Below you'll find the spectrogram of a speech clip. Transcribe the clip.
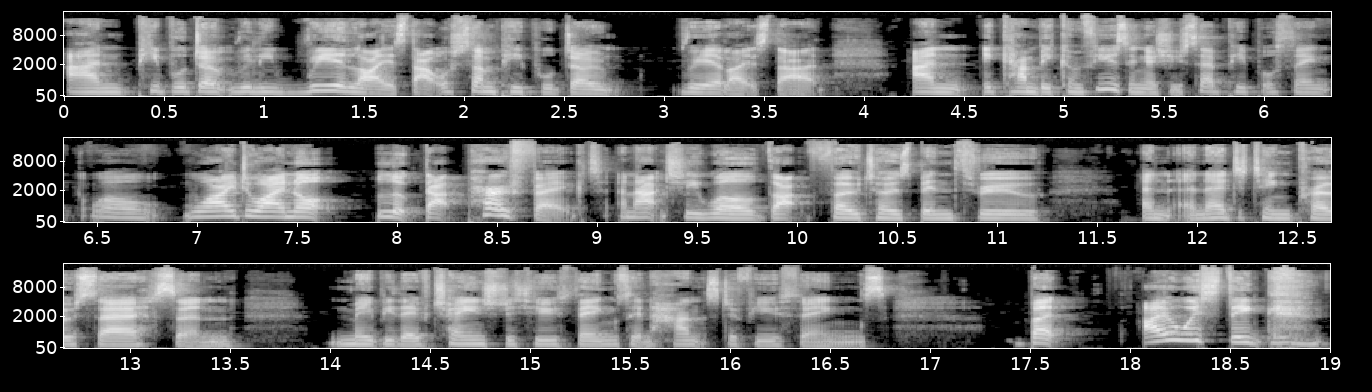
and people don't really realize that, or some people don't realize that. And it can be confusing. As you said, people think, well, why do I not look that perfect? And actually, well, that photo's been through an, an editing process and maybe they've changed a few things, enhanced a few things. But I always think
